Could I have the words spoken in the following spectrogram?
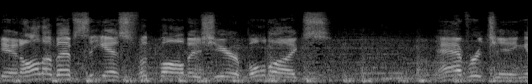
in all of FCS football this year, Bulldogs averaging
